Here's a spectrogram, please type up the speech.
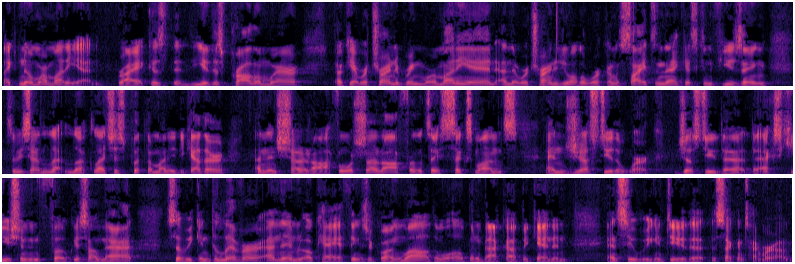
like no more money in, right? Because you have this problem where, okay, we're trying to bring more money in and then we're trying to do all the work on the sites and that gets confusing. So we said, Let, look, let's just put the money together and then shut it off. And we'll shut it off for, let's say, six months and just do the work, just do the, the execution and focus on that so we can deliver. And then, okay, if things are going well, then we'll open it back up again and, and see what we can do the, the second time around.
